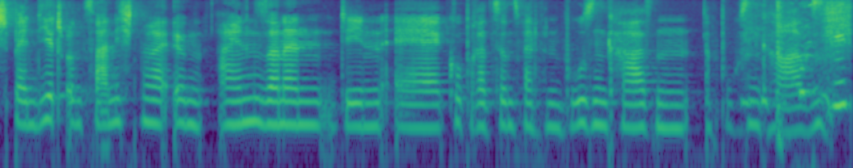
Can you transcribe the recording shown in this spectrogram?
spendiert und zwar nicht nur irgendeinen, sondern den äh, Kooperationswein von Busenkasen, äh, Busenkasen,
